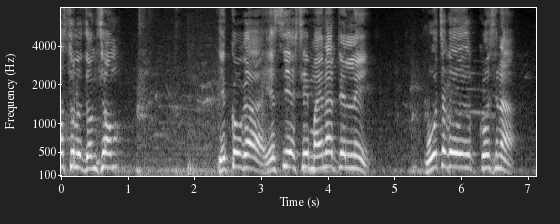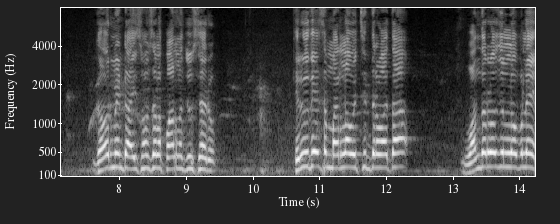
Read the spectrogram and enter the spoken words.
ఆస్తులు ధ్వంసం ఎక్కువగా ఎస్సీ ఎస్టీ మైనార్టీలని ఊచకు కోసిన గవర్నమెంట్ ఐదు సంవత్సరాల పాలన చూశారు. తెలుగుదేశం మరలా వచ్చిన తర్వాత వంద రోజుల లోపలే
